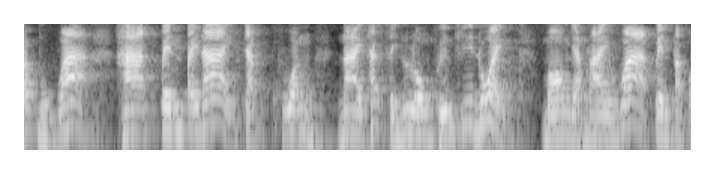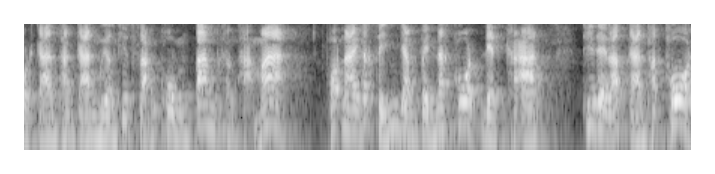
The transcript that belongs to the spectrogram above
ระบุว่า หากเป็นไปได้จะควงนายทักษิณลงพื้นที่ด้วย มองอย่างไรว่าเป็นปรากฏการณ์ทางการเมืองที่สังคมตั้งคำถามมาก เพราะนายทักษิณยังเป็นนักโทษเด็ดขาดที่ได้รับการพักโทษ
